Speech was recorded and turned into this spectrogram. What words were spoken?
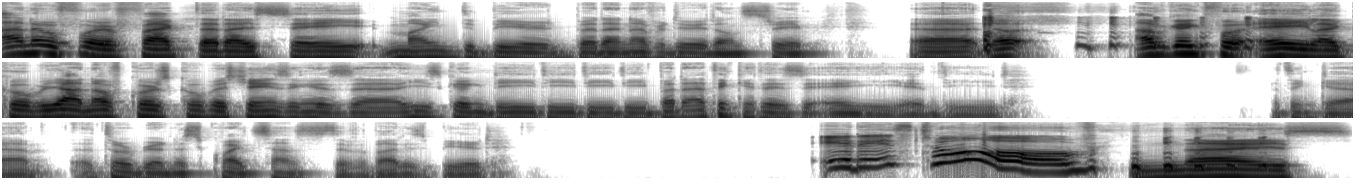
I know for a fact that I say mind the beard, but I never do it on stream. Uh, no, I'm going for A like Kobe. Yeah, no, of course Kobe is changing his. Uh, he's going D D D D, but I think it is A indeed. I think uh, Torbjorn is quite sensitive about his beard. It is Torb. nice.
